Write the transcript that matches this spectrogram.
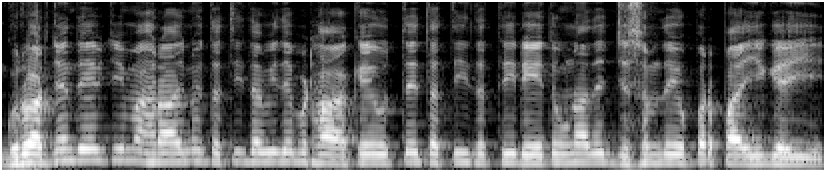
ਗੁਰੂ ਅਰਜਨ ਦੇਵ ਜੀ ਮਹਾਰਾਜ ਨੂੰ ਤੱਤੀ ਤਵੀ ਦੇ ਬਿਠਾ ਕੇ ਉੱਤੇ ਤੱਤੀ ਤੱਤੀ ਰੇਤ ਉਹਨਾਂ ਦੇ ਜਿਸਮ ਦੇ ਉੱਪਰ ਪਾਈ ਗਈ।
